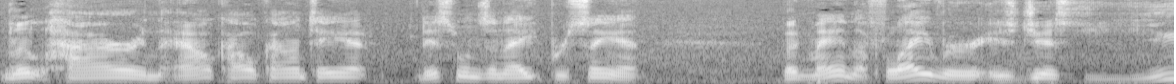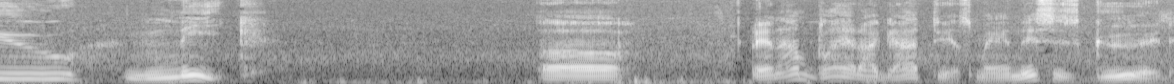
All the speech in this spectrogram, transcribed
a little higher in the alcohol content. This one's an 8%. But man, the flavor is just unique. Uh, and I'm glad I got this, man. This is good.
